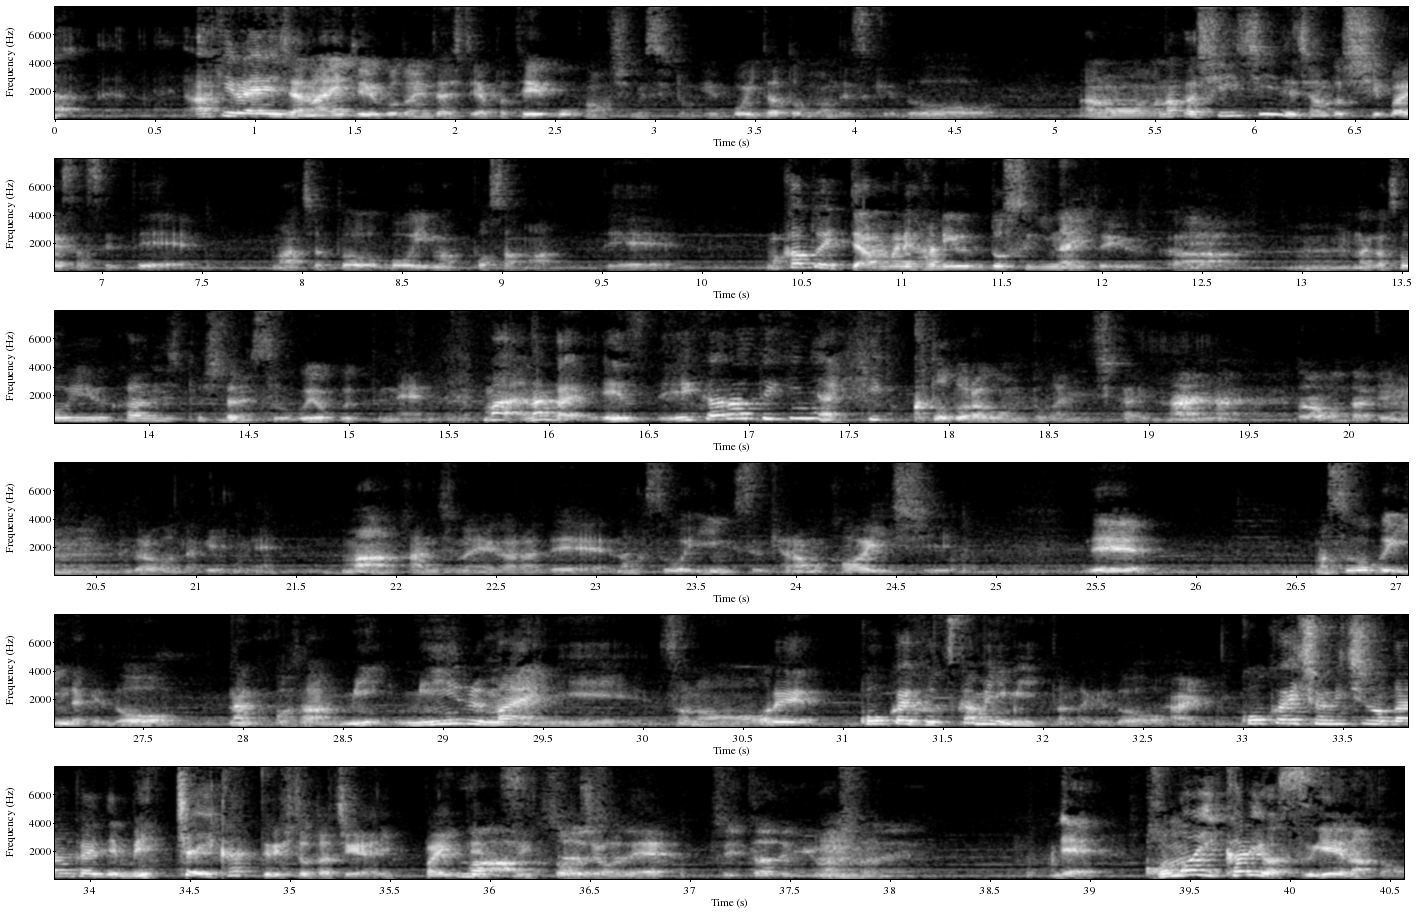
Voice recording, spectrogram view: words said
明絵じゃないということに対してやっぱ抵抗感を示す人も結構いたと思うんですけどあのなんか CG でちゃんと芝居させて、まあ、ちょっとこう今っぽさもあって、まあ、かといってあんまりハリウッドすぎないというか、うん、なんかそういう感じとしてはねすごくよくってね。まあなんか絵絵柄的にはヒックとドラゴンとかに近いはいはい。ドラゴンだけにね。うん、ドラゴンだけにね。まあ感じの絵柄でなんかすごいいいんですよ。キャラも可愛いしで、まあ、すごくいいんだけどなんかこうさ見見る前にその俺公開2日目に見に行ったんだけど、はい。公開初日の段階でめっちゃ怒ってる人たちがいっぱいいて、まあツイッター上で。ツイッターで見ましたね。でこの怒りはすげえなと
